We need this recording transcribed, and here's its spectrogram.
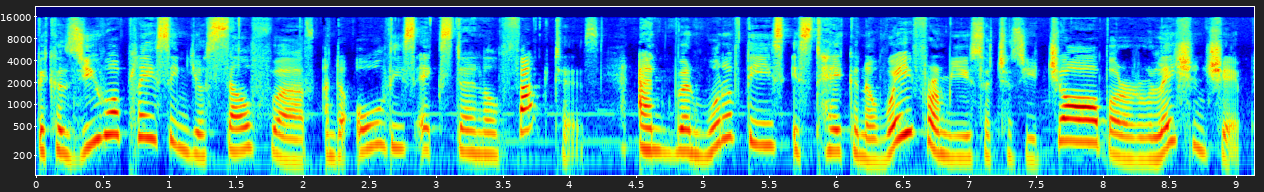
Because you are placing your self worth under all these external factors, and when one of these is taken away from you, such as your job or a relationship,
